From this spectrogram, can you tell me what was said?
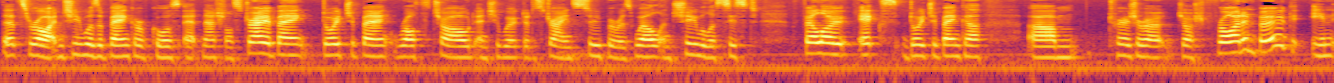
That's right. And she was a banker, of course, at National Australia Bank, Deutsche Bank, Rothschild, and she worked at Australian Super as well. And she will assist fellow ex Deutsche Banker um, Treasurer Josh Frydenberg in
